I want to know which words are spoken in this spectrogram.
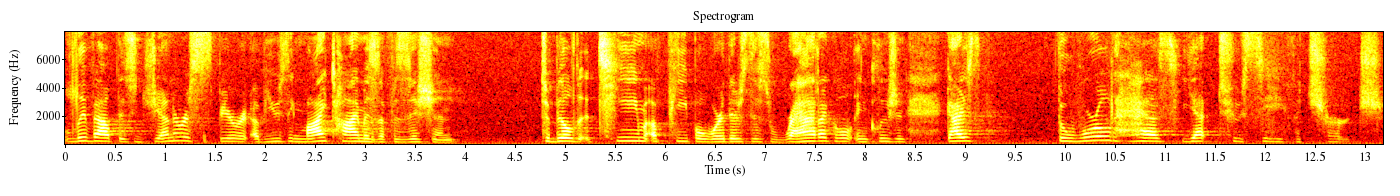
live out this generous spirit of using my time as a physician to build a team of people where there's this radical inclusion. Guys, the world has yet to see the church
